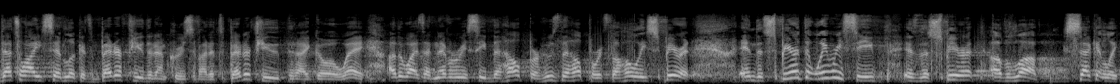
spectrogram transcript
That's why he said, Look, it's better for you that I'm crucified. It's better for you that I go away. Otherwise, I'd never receive the helper. Who's the helper? It's the Holy Spirit. And the Spirit that we receive is the Spirit of love. Secondly,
